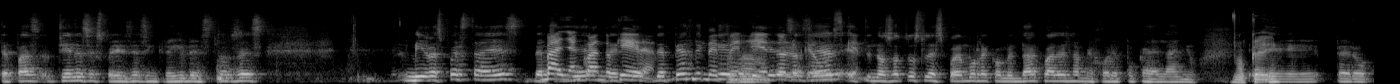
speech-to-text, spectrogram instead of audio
te tienes experiencias increíbles. Entonces mi respuesta es... Vayan cuando quieran. depende Dependiendo lo que hacer, eh, Nosotros les podemos recomendar cuál es la mejor época del año. Ok. Eh, pero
